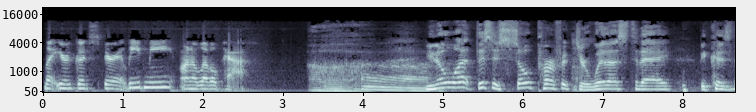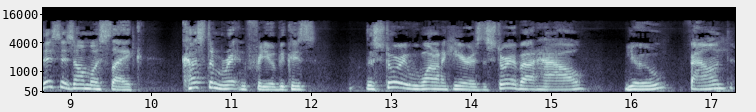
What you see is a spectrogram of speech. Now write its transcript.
Let your good spirit lead me on a level path. Ah. You know what? This is so perfect you're with us today because this is almost like custom written for you because the story we want to hear is the story about how you found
